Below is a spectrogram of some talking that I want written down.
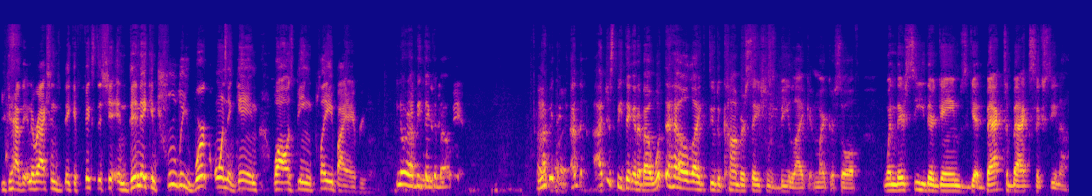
You can have the interactions. They can fix the shit, and then they can truly work on the game while it's being played by everyone. You know what I'd be thinking about? I'd be think, I'd, I'd just be thinking about what the hell like do the conversations be like at Microsoft when they see their games get back to back 69s?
